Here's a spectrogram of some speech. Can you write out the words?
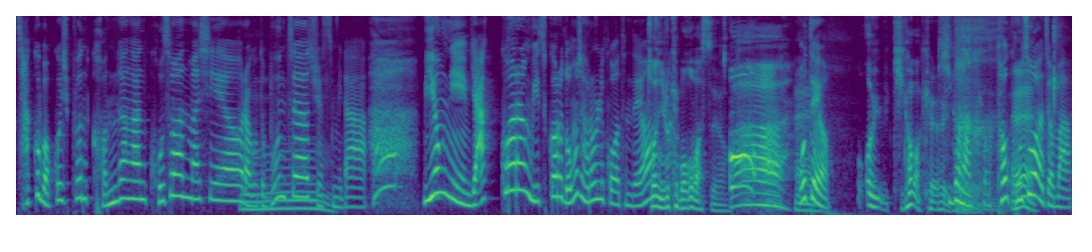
자꾸 먹고 싶은 건강한 고소한 맛이에요. 라고 또 문자 주셨습니다. 헉, 미영님, 약과랑 미숫가루 너무 잘 어울릴 것 같은데요? 전 이렇게 먹어봤어요. 아, 네. 어때요? 어, 기가 막혀요. 기가 막혀. 더 네. 고소하죠, 막.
